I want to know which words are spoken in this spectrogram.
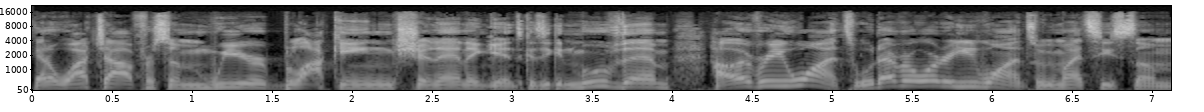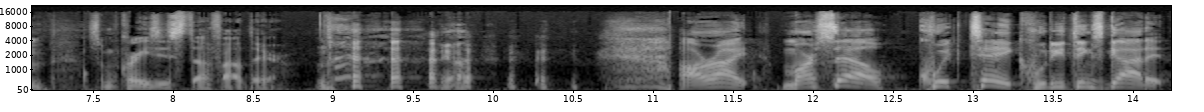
got to watch out for some weird blocking shenanigans because he can move them however he wants, whatever order he wants. So we might see some some crazy stuff out there. Yeah. All right, Marcel, quick take. Who do you think's got it?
